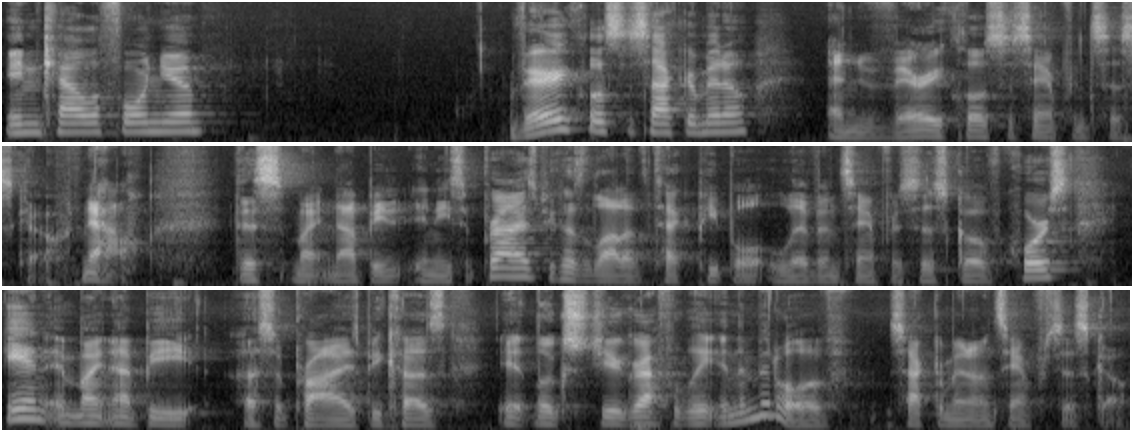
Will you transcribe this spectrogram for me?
in California? Very close to Sacramento and very close to San Francisco. Now, this might not be any surprise because a lot of tech people live in San Francisco, of course, and it might not be a surprise because it looks geographically in the middle of Sacramento and San Francisco.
